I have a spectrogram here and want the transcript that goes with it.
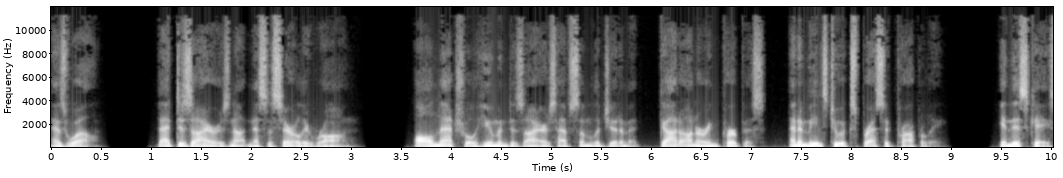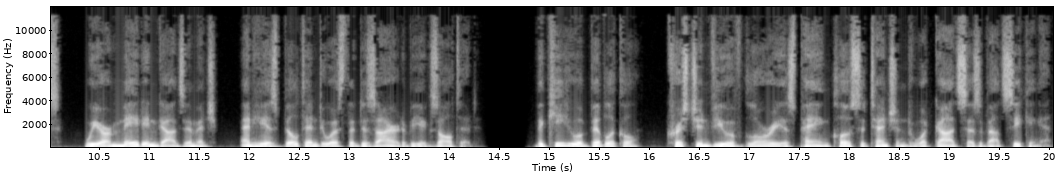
as well. That desire is not necessarily wrong. All natural human desires have some legitimate, God honoring purpose, and a means to express it properly. In this case, we are made in God's image, and He has built into us the desire to be exalted. The key to a biblical, Christian view of glory is paying close attention to what God says about seeking it.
